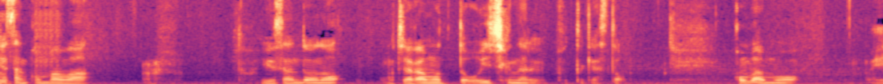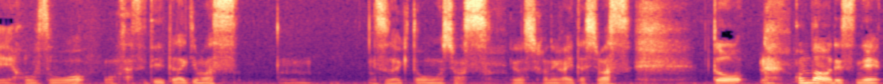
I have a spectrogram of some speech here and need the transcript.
皆さんこんばんは。有酸堂のお茶がもっと美味しくなるポッドキャスト。今晩も、えー放送をさせていただきます、うん、磯崎と申します。よろしくお願いいたします。と今晩はですね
